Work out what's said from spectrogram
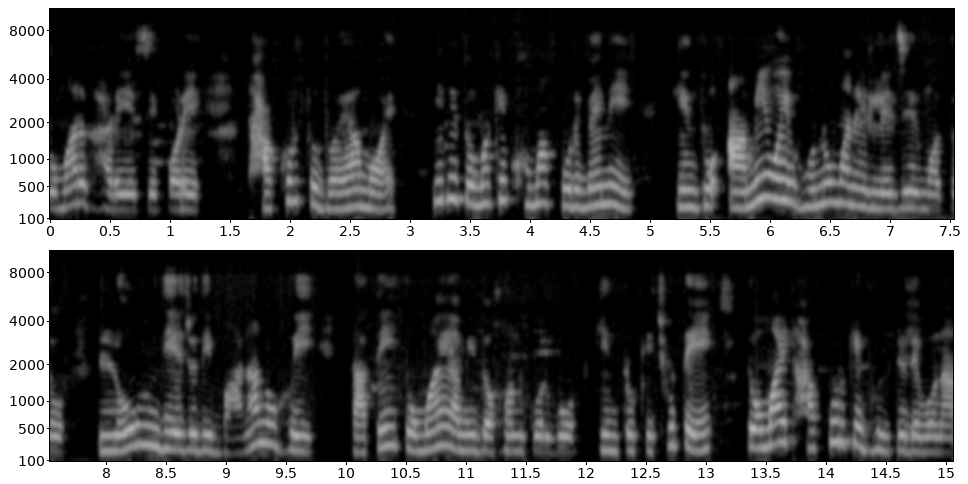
তোমার ঘাড়ে এসে পড়ে। ঠাকুর তো দয়াময়, তিনি তোমাকে ক্ষমা করবেনই। কিন্তু আমি ওই হনুমানের লেজের মতো লোম দিয়ে যদি বানানো হই, তাতেই তোমায় আমি দহন করব। কিন্তু কিছুতেই তোমায় ঠাকুরকে ভুলতে দেব না।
